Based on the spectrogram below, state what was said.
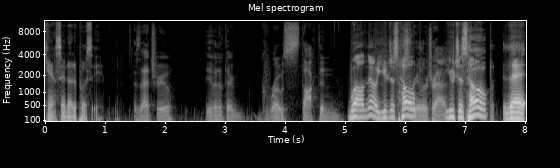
can't say no to pussy. Is that true? Even if they're gross Stockton Well, no, you just hope trailer trash. you just hope that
